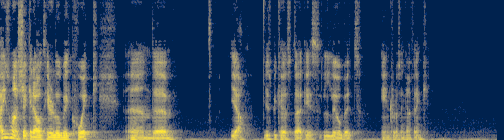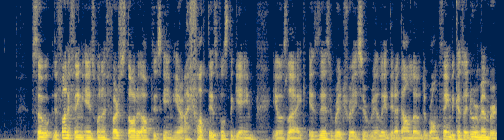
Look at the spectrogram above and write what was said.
I just want to check it out here a little bit quick, and uh, yeah, just because that is a little bit interesting, I think. So the funny thing is, when I first started up this game here, I thought this was the game. It was like, is this Ridge Racer really? Did I download the wrong thing? Because I do remember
